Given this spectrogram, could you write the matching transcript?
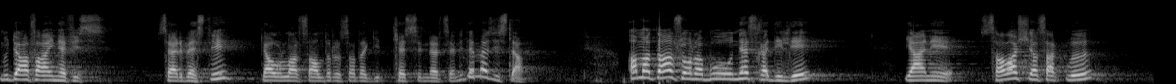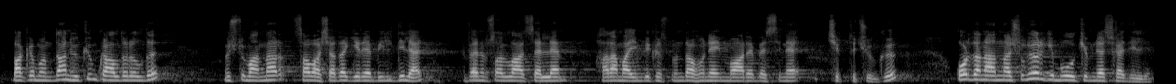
müdafaa nefis serbestti. Gavurlar saldırırsa da git kessinler seni demez İslam. Ama daha sonra bu neshedildi. Yani savaş yasaklığı bakımından hüküm kaldırıldı. Müslümanlar savaşa da girebildiler. Efendimiz sallallahu aleyhi ve sellem haram ayın bir kısmında Huneyn Muharebesi'ne çıktı çünkü. Oradan anlaşılıyor ki bu hüküm neshedildi.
